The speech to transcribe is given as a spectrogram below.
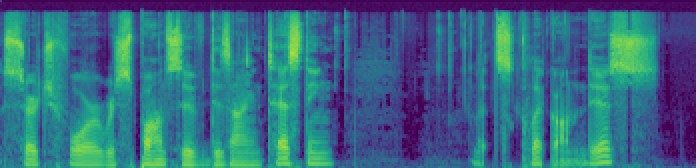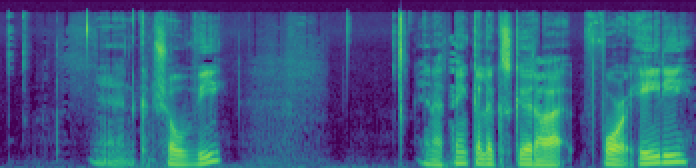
search for responsive design testing. Let's click on this and control V. And I think it looks good at 480.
